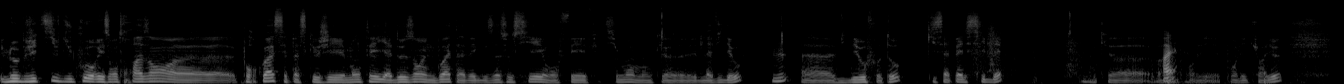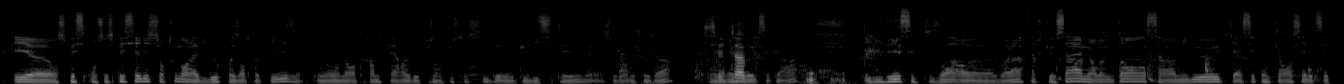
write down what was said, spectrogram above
l'objectif du coup Horizon 3 ans, euh, pourquoi? C'est parce que j'ai monté il y a deux ans une boîte avec des associés où on fait effectivement donc euh, de la vidéo, Mhm. euh, vidéo photo, qui s'appelle Ciblé. Donc euh, voilà, Ouais. pour, les, pour les curieux. Et euh, on, se spécialise surtout dans la vidéo pour les entreprises et on est en train de faire euh, de plus en plus aussi de publicité, euh, ce genre de choses-là, pour les réseaux, top. etc. Et l'idée c'est de pouvoir euh, voilà, faire que ça, mais en même temps c'est un milieu qui est assez concurrentiel, etc.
